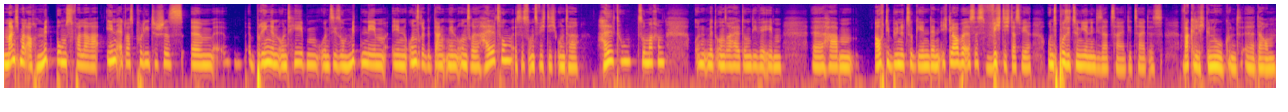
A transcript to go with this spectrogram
manchmal auch mit Bumsfallerer in etwas Politisches ähm, bringen und heben und sie so mitnehmen in unsere Gedanken, in unsere Haltung. Es ist uns wichtig, Unterhaltung zu machen und mit unserer Haltung, die wir eben äh, haben, auf die Bühne zu gehen. Denn ich glaube, es ist wichtig, dass wir uns positionieren in dieser Zeit. Die Zeit ist wackelig genug und äh, darum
